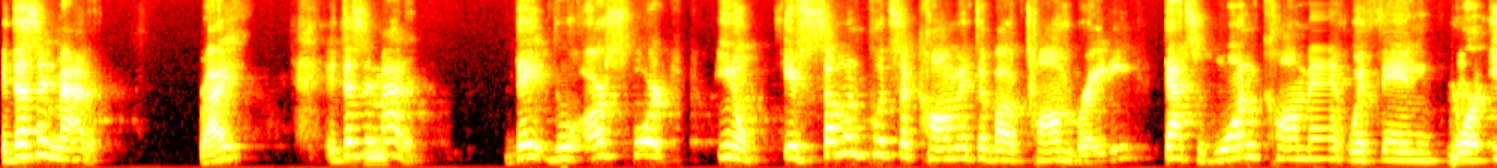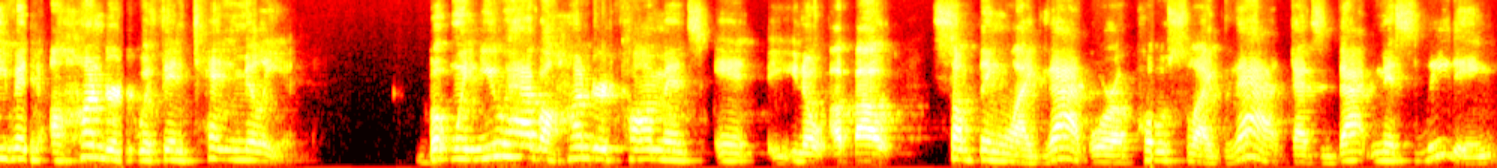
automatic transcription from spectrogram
It doesn't matter right? It doesn't mm-hmm. matter. They do our sport you know, if someone puts a comment about Tom Brady, that's one comment within, or even a hundred within 10 million. But when you have a hundred comments in, you know, about something like that or a post like that, that's that misleading,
